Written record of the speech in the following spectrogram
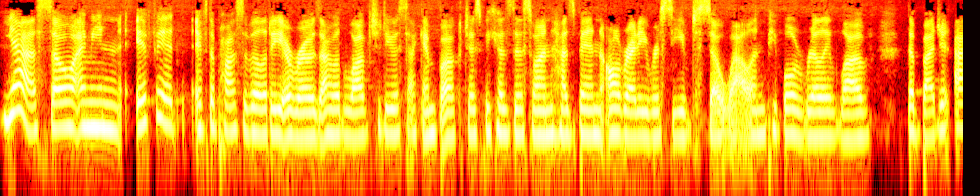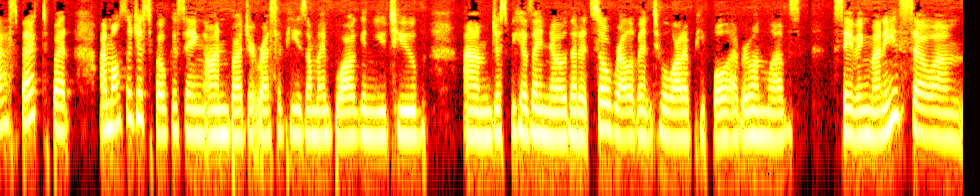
Yeah, so I mean, if it if the possibility arose, I would love to do a second book just because this one has been already received so well and people really love the budget aspect. But I'm also just focusing on budget recipes on my blog and YouTube, um, just because I know that it's so relevant to a lot of people. Everyone loves saving money, so um,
